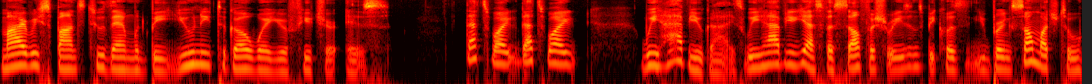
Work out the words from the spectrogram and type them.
my response to them would be, You need to go where your future is. That's why that's why we have you guys. We have you, yes, for selfish reasons, because you bring so much to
